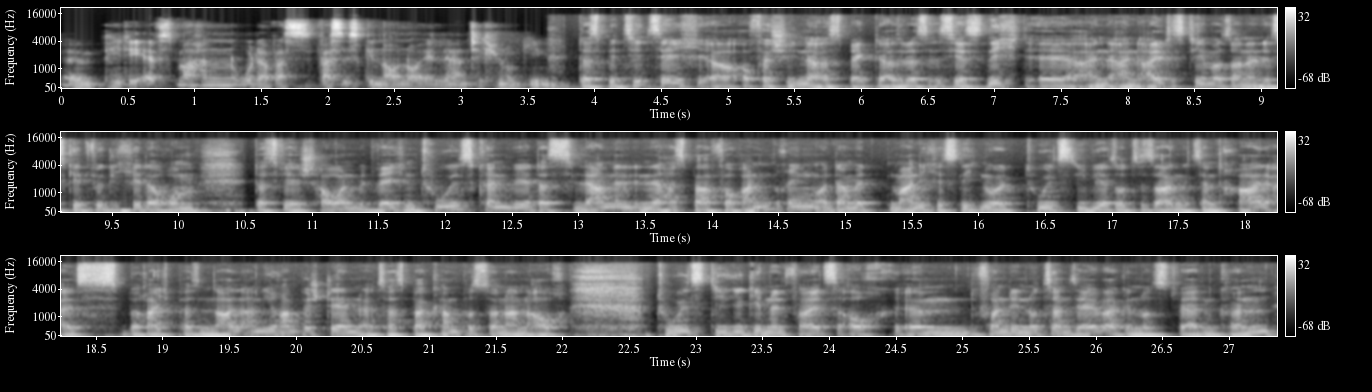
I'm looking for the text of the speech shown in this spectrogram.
ähm, PDFs machen oder was, was ist genau neue Lerntechnologien? Das bezieht sich äh, auf verschiedene Aspekte. Also das ist jetzt nicht äh, ein, ein altes Thema, sondern es geht wirklich hier darum, dass wir schauen, mit welchen Tools können wir das Lernen in der Haspa voranbringen. Und damit meine ich jetzt nicht nur Tools, die wir sozusagen zentral als Bereich Personal an die Rampe stellen, als Haspa Campus, sondern auch Tools, die gegebenenfalls auch ähm, von den Nutzern selber genutzt werden können.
